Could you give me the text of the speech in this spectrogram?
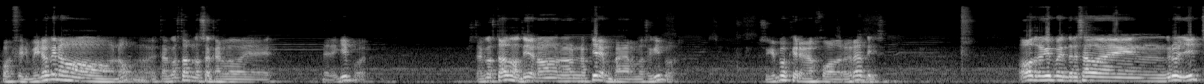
Pues Firmino que no... No, está costando sacarlo de- del equipo, eh. Está costando, tío. No, no, quieren pagar los equipos. Los equipos quieren al jugador gratis. Otro equipo interesado en Grujic,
